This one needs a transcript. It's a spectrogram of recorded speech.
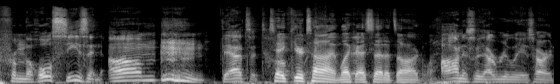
From the whole season, um, that's a tough Take your one. time. Like I said, it's a hard one. Honestly, that really is hard.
